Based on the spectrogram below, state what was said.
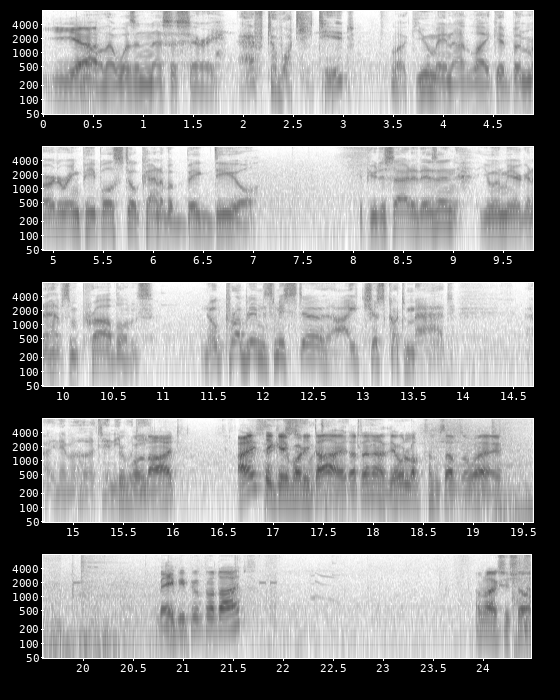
Yeah. No, that wasn't necessary. After what he did? Look, you may not like it, but murdering people is still kind of a big deal. If you decide it isn't, you and me are gonna have some problems. No problems, mister. I just got mad. I never hurt anybody. People died? I don't think Thanks anybody died. I don't know. They all locked themselves away. Maybe people died? I'm not actually sure.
